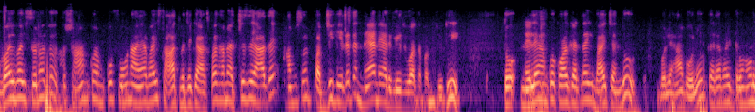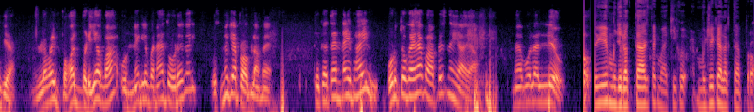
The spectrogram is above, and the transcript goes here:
वही वही सुनो तो तो शाम को हमको फ़ोन आया भाई सात बजे के आसपास। हमें अच्छे से याद है हम उसमें पबजी खेले थे नया नया रिलीज़ हुआ था पबजी ठीक? तो नीले हमको कॉल करता है कि भाई चंदू बोले हाँ बोलो। कह रहा भाई ड्रोन उड़ गया। बोला भाई बहुत बढ़िया वाह उड़ने के लिए बनाया तो उड़ेगा ही। उसमें क्या प्रॉब्लम है? तो कहता है नहीं भाई उड़ तो गया वापस नहीं आया। मैं बोला लियो तो ये मुझे लगता है आज तक मैकी को मुझे क्या लगता है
